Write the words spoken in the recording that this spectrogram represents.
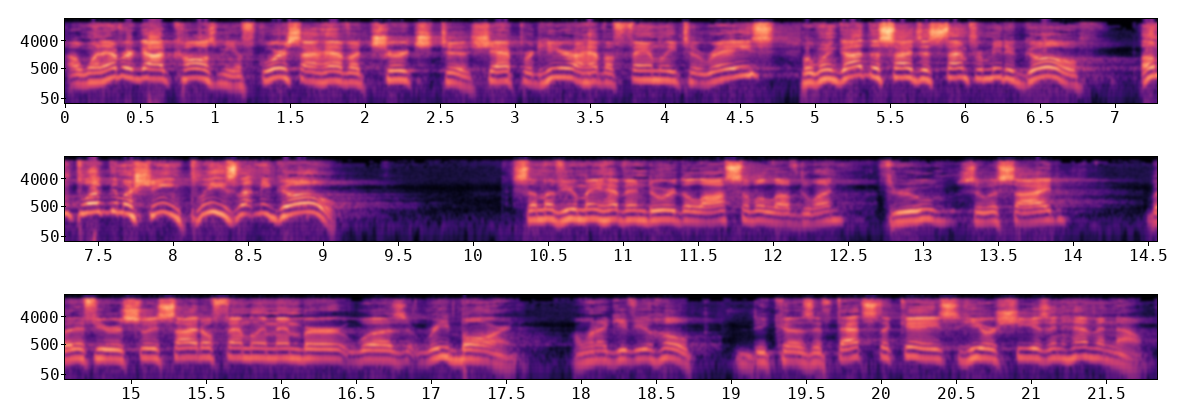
uh, whenever God calls me. Of course, I have a church to shepherd here. I have a family to raise. But when God decides it's time for me to go, Unplug the machine. Please let me go. Some of you may have endured the loss of a loved one through suicide. But if your suicidal family member was reborn, I want to give you hope. Because if that's the case, he or she is in heaven now,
